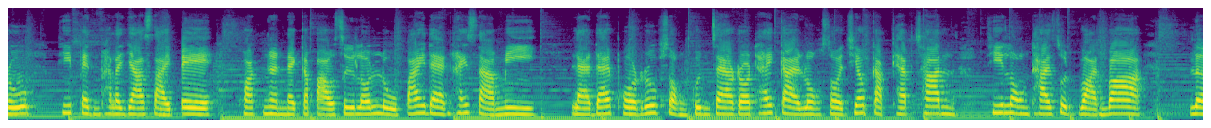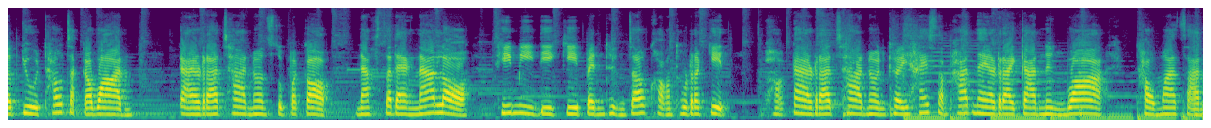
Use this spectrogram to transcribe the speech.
รุ ที่เป็นภรรยาสายเปย์ควักเงินในกระเป๋าซื้อรถหรูป้ายแดงให้สามี และได้โพสต์รูปส่งกุญแจรถให้กายลงโซเชียลกับแคปชั่น ที่ลงท้ายสุดหวานว่า เลิฟอยู่เท่าจักรวาลกายรัชานนท์สุประกอบ นักแสดงหน้าหล่อที่มีดีกีเป็นถึงเจ้าของธุรกิจ เพราะกายรัชานนท์เคยให้สัมภาษณ์ในรายการหนึ่งว่า เขามาสาน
